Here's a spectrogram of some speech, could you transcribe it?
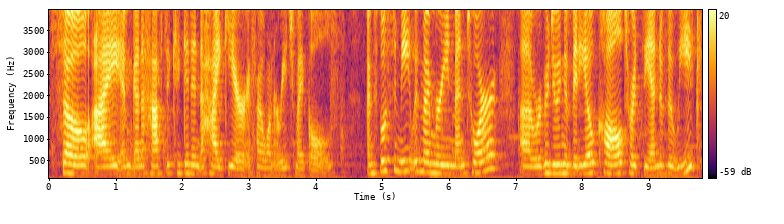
So I am gonna have to kick it into high gear if I wanna reach my goals. I'm supposed to meet with my Marine mentor. Uh, we're doing a video call towards the end of the week,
